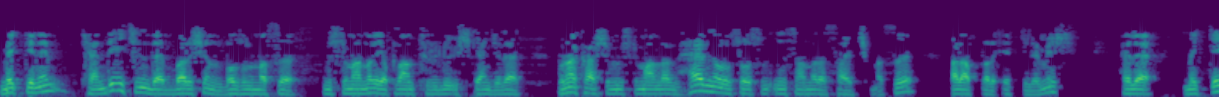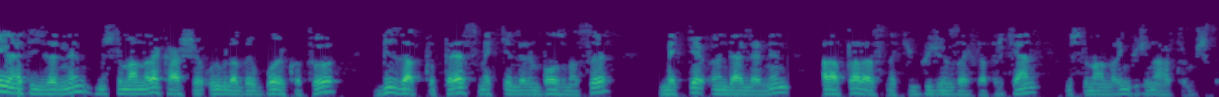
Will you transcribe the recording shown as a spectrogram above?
Mekke'nin kendi içinde barışın bozulması, Müslümanlara yapılan türlü işkenceler, buna karşı Müslümanların her ne olursa olsun insanlara sahip çıkması Arapları etkilemiş. Hele Mekke yöneticilerinin Müslümanlara karşı uyguladığı boykotu, bizzat putperest Mekkelilerin bozması, Mekke önderlerinin Araplar arasındaki gücünü zayıflatırken Müslümanların gücünü artırmıştı.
